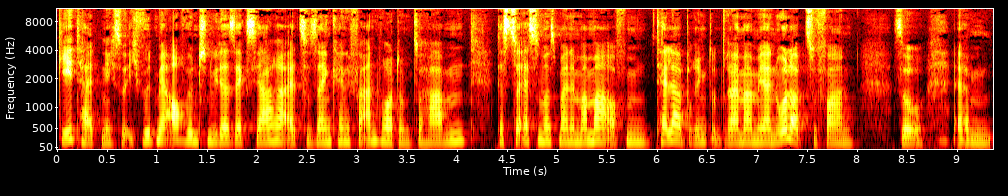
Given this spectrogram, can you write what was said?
geht halt nicht so. Ich würde mir auch wünschen, wieder sechs Jahre alt zu sein, keine Verantwortung zu haben, das zu essen, was meine Mama auf dem Teller bringt und dreimal mehr in Urlaub zu fahren. So, ähm,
